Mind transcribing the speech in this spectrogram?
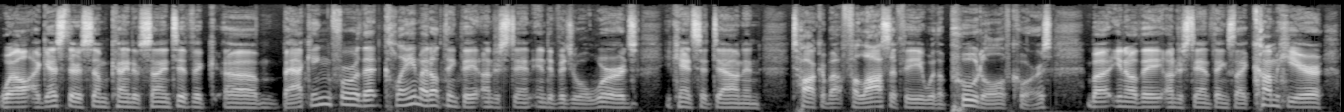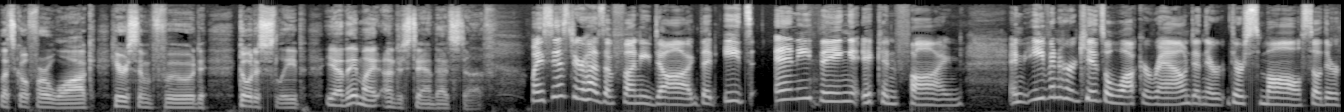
Well, I guess there's some kind of scientific um, backing for that claim. I don't think they understand individual words. You can't sit down and talk about philosophy with a poodle, of course. But, you know, they understand things like come here, let's go for a walk, here's some food, go to sleep. Yeah, they might understand that stuff. My sister has a funny dog that eats anything it can find. And even her kids will walk around and they're they're small, so they're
